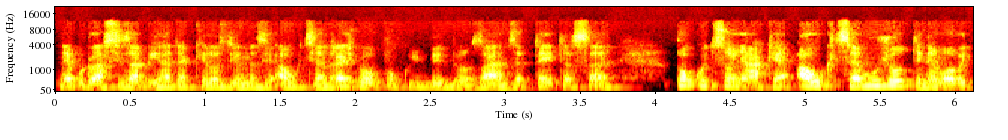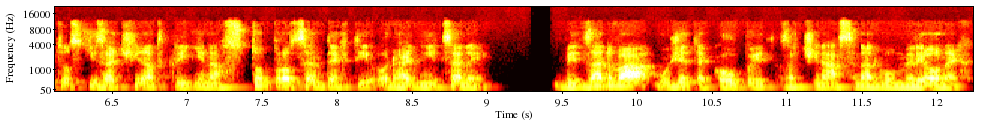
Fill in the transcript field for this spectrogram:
nebudu asi zabíhat, jaký je rozdíl mezi aukcí a dražbou, pokud by byl zájem, zeptejte se. Pokud jsou nějaké aukce, můžou ty nemovitosti začínat klidně na 100% té odhadní ceny. Byt za dva můžete koupit, začíná se na dvou milionech.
